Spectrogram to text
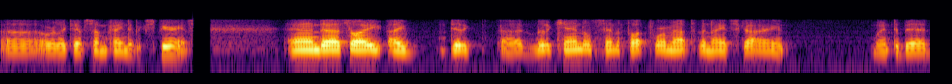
uh, or I'd like to have some kind of experience. And uh, so I I did a, uh, lit a candle, sent a thought form out to the night sky, went to bed,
